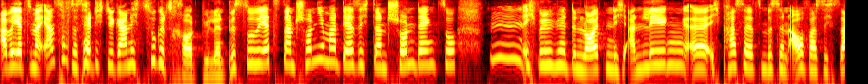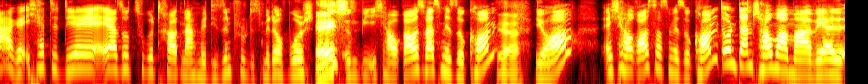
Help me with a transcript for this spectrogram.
Aber jetzt mal ernsthaft, das hätte ich dir gar nicht zugetraut, Bülent. Bist du jetzt dann schon jemand, der sich dann schon denkt, so, hm, ich will mich mit den Leuten nicht anlegen, äh, ich passe jetzt ein bisschen auf, was ich sage. Ich hätte dir eher so zugetraut, nach mir die Sintflut ist mir doch wurscht. Echt? Irgendwie, ich hau raus, was mir so kommt. Ja. Ja, ich hau raus, was mir so kommt und dann schauen wir mal, wer,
